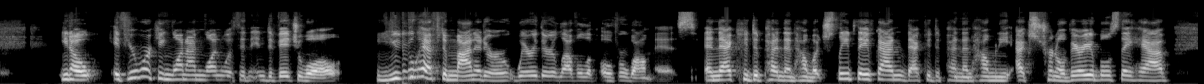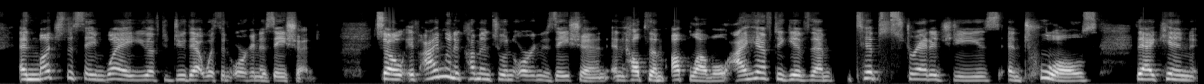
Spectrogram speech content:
you know, if you're working one on one with an individual, you have to monitor where their level of overwhelm is. And that could depend on how much sleep they've gotten. That could depend on how many external variables they have. And much the same way, you have to do that with an organization. So if I'm going to come into an organization and help them up level, I have to give them tips, strategies, and tools that can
